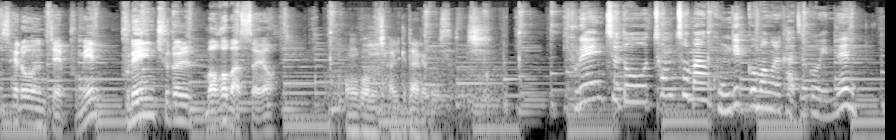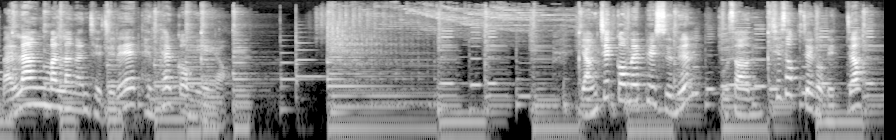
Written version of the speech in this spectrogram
새로운 제품인 브레인추를 먹어봤어요. 곰곰 잘 기다리고 있었지. 브레인추도 촘촘한 공기구멍을 가지고 있는 말랑말랑한 재질의 덴탈껌이에요. 양치껌의 필수는 우선 치석 제거겠죠?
